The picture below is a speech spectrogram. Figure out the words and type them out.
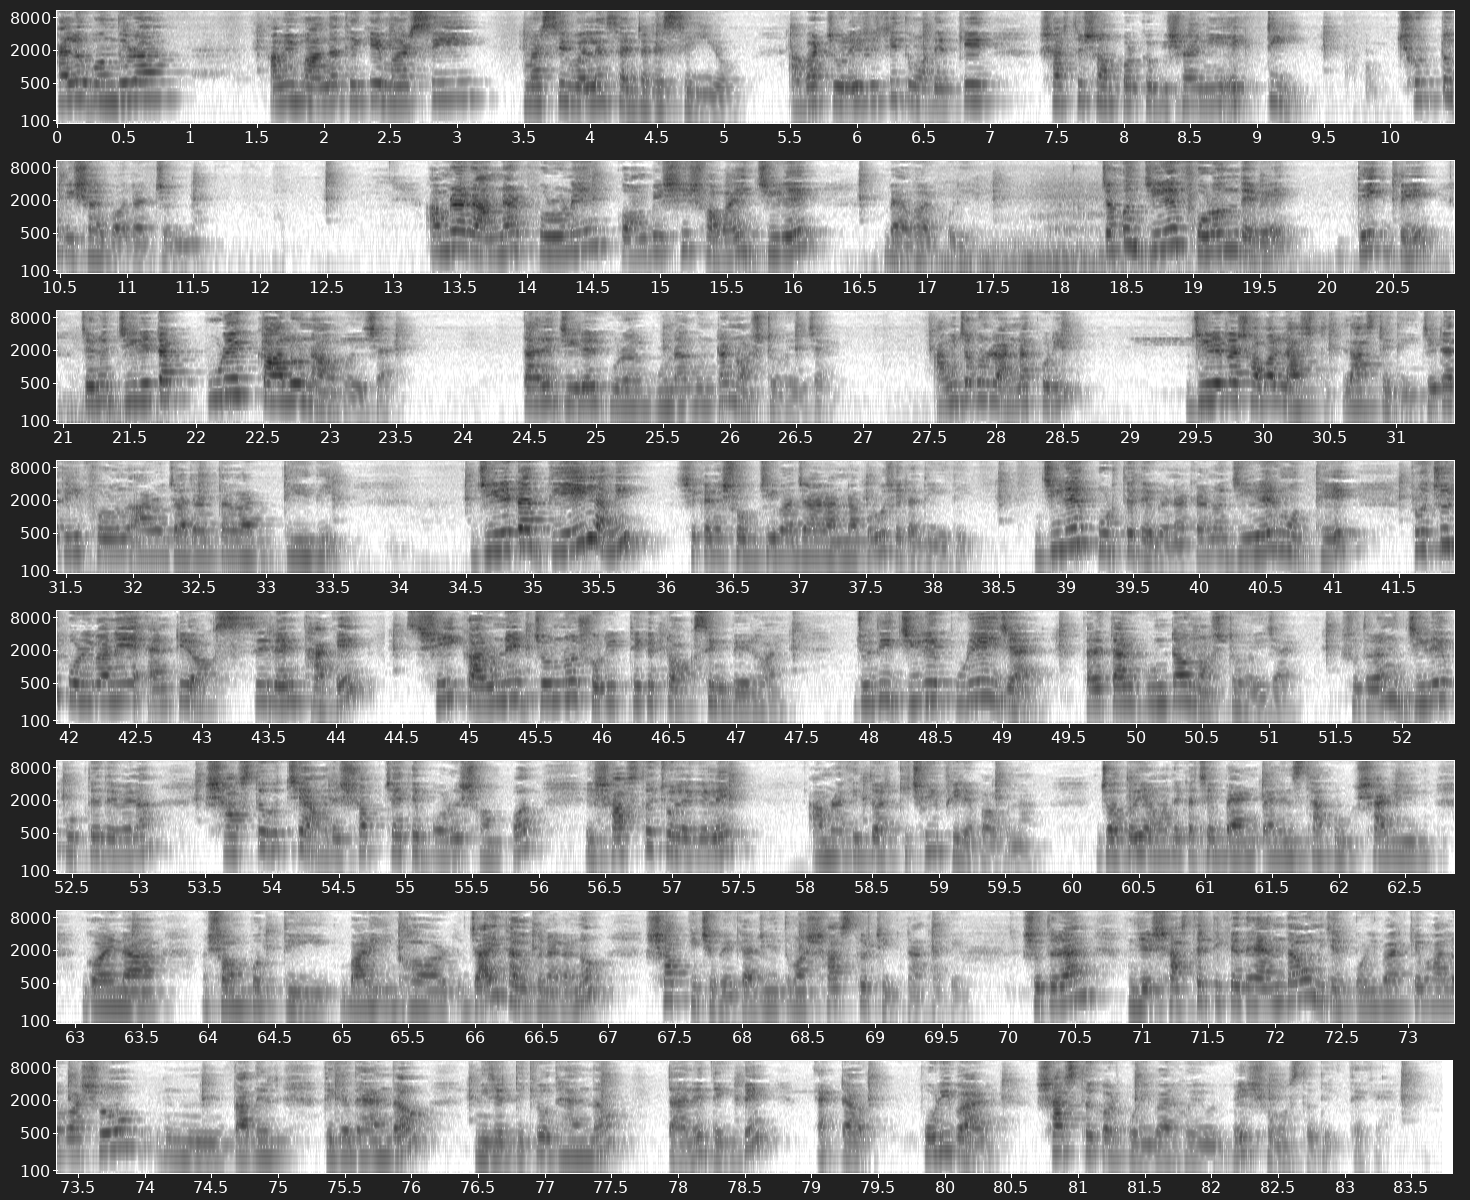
Hello বন্ধুরা। আমি মালদা থেকে মার্সি মার্সি ওয়েলনেস সেন্টারের সিইও আবার চলে এসেছি তোমাদেরকে স্বাস্থ্য সম্পর্ক বিষয় নিয়ে একটি ছোট্ট বিষয় বলার জন্য। আমরা রান্নার ফোড়নে কম বেশি সবাই জিরে ব্যবহার করি। যখন জিরে ফোড়ন দেবে, দেখবে যেন জিরেটা পুড়ে কালো না হয়ে যায়। তাহলে জিরের গুণা গুণাগুণটা নষ্ট হয়ে যায়। আমি যখন রান্না করি জিরেটা সবার লাস্ট লাস্টে দিই। যেটা দিই, ফোড়ন আরও যা যা দেওয়ার দিয়ে দিই। জিরেটা দিয়েই আমি সেখানে সবজি বা যা রান্না করব সেটা দিয়ে দিই। জিরে পুড়তে দেবে না কেন জিরের মধ্যে প্রচুর পরিমাণে অ্যান্টি অক্সিডেন্ট থাকে। সেই কারণের জন্য শরীর থেকে টক্সিন বের হয়। যদি জিরে পুড়েই যায়, তাহলে তার গুণটাও নষ্ট হয়ে যায়। সুতরাং জিরে পুড়তে দেবে না। স্বাস্থ্য হচ্ছে আমাদের সবচাইতে বড় সম্পদ। এই স্বাস্থ্য চলে গেলে আমরা কিন্তু আর কিছুই ফিরে পাবো না। যতই আমাদের কাছে ব্যাংক ব্যালেন্স থাকুক, শাড়ি, গয়না, সম্পত্তি, বাড়ি, ঘর, যাই থাকুক না কেন সব কিছু বেকার যদি তোমার স্বাস্থ্য ঠিক না থাকে। সুতরাং নিজের স্বাস্থ্যের দিকে ধ্যান দাও, নিজের পরিবারকে ভালোবাসো তাদের দিকে ধ্যান দাও, নিজের দিকেও ধ্যান দাও, তাহলে দেখবে একটা পরিবার, স্বাস্থ্যকর পরিবার হয়ে উঠবে সমস্ত দিক থেকে।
